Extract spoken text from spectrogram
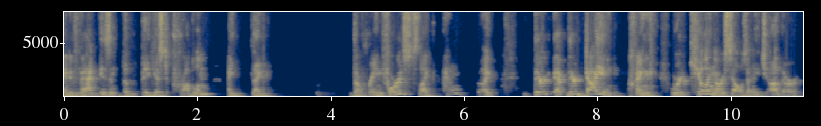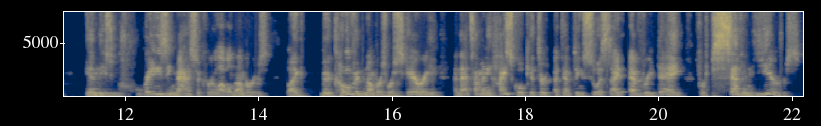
And if that isn't the biggest problem, I like the rainforests, like I don't like they're they're dying. Like we're killing ourselves and each other in these mm. crazy massacre level numbers. Like the COVID numbers were scary, and that's how many high school kids are attempting suicide every day for seven years.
